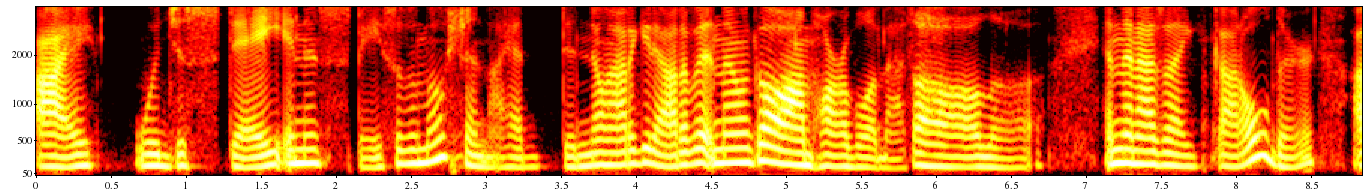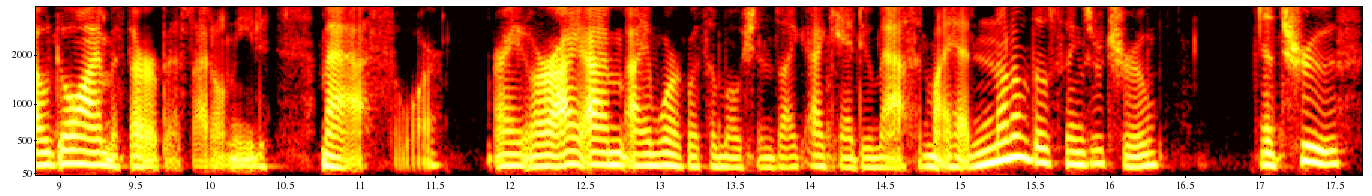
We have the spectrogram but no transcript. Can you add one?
I would just stay in a space of emotion. I had didn't know how to get out of it, and I would go, oh, "I'm horrible at math." Oh, blah. and then as I got older, I would go, oh, "I'm a therapist. I don't need math," or right? Or I I'm, I work with emotions. I, I can't do math in my head. None of those things are true. The truth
